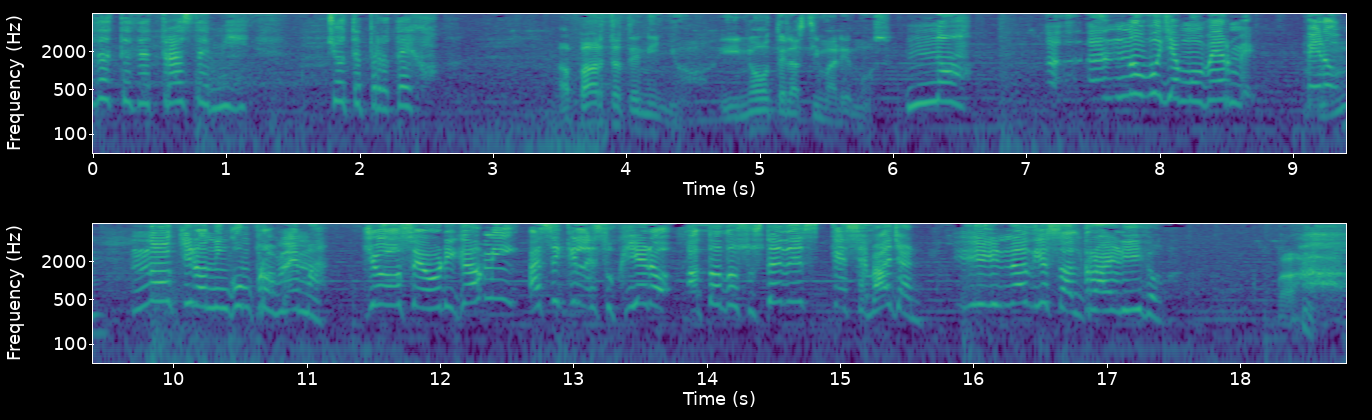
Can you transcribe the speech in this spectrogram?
Quédate detrás de mí. Yo te protejo. Apártate, niño, y no te lastimaremos. No. Ah, ah, No voy a moverme. Pero no quiero ningún problema. Yo sé origami, así que les sugiero a todos ustedes que se vayan. Y nadie saldrá herido. Ah,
